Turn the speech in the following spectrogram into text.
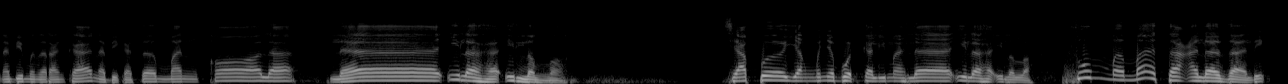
Nabi menerangkan Nabi kata man qala la ilaha illallah Siapa yang menyebut kalimah la ilaha illallah thumma mata ala dhalik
